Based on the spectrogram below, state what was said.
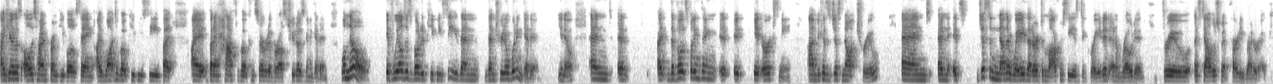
I hear this all the time from people saying, "I want to vote PPC, but I but I have to vote conservative, or else Trudeau's going to get in." Well, no. If we all just voted PPC, then then Trudeau wouldn't get in you know, and and I, the vote splitting thing it it it irks me um, because it's just not true, and and it's just another way that our democracy is degraded and eroded through establishment party rhetoric.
